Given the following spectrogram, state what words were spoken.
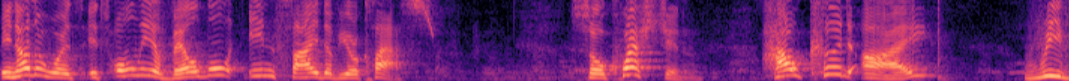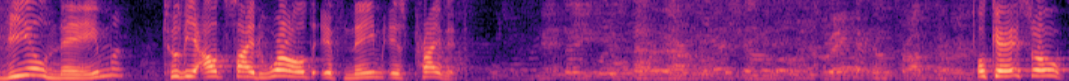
In other words, it's only available inside of your class. So question, how could I reveal name to the outside world if name is private? Okay, so,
